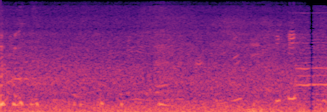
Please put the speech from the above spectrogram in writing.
Hee hee.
